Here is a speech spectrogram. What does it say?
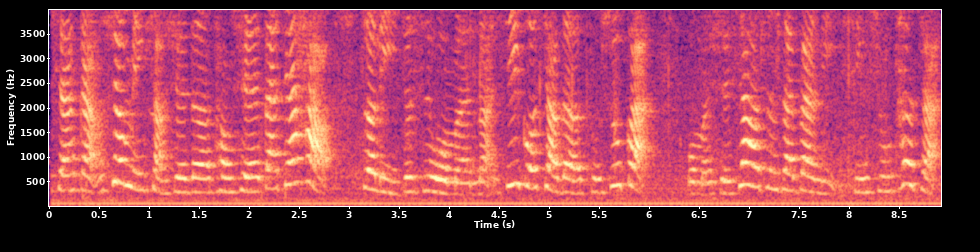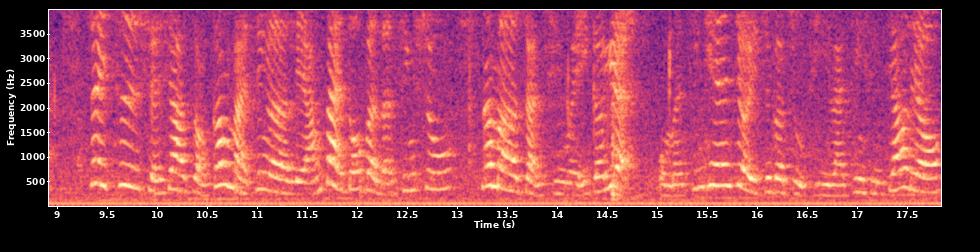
香港秀明小学的同学，大家好，这里就是我们暖溪国小的图书馆。我们学校正在办理新书特展，这一次学校总共买进了两百多本的新书。那么展期为一个月，我们今天就以这个主题来进行交流。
